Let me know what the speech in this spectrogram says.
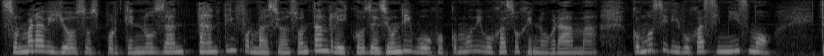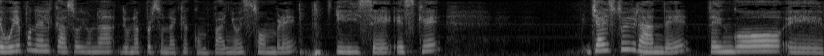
son maravillosos porque nos dan tanta información, son tan ricos desde un dibujo, cómo dibuja su genograma, cómo se dibuja a sí mismo. Te voy a poner el caso de una, de una persona que acompaño, es hombre, y dice, es que ya estoy grande, tengo eh,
